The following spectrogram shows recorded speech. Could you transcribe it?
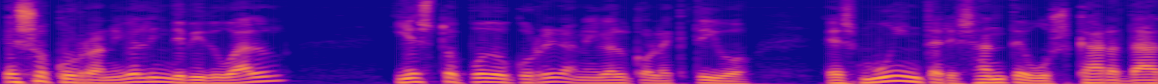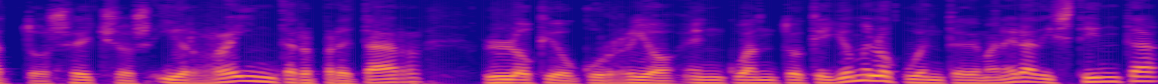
Eso ocurre a nivel individual y esto puede ocurrir a nivel colectivo. Es muy interesante buscar datos, hechos y reinterpretar lo que ocurrió. En cuanto que yo me lo cuente de manera distinta,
